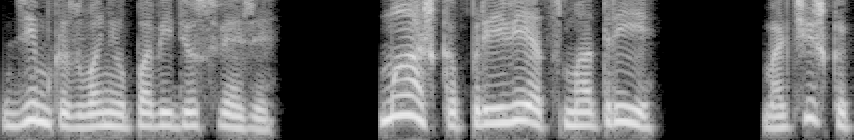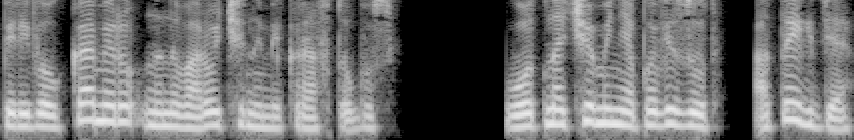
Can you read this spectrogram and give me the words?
Димка звонил по видеосвязи. «Машка, привет, смотри!» Мальчишка перевел камеру на навороченный микроавтобус. «Вот на чем меня повезут, а ты где?»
